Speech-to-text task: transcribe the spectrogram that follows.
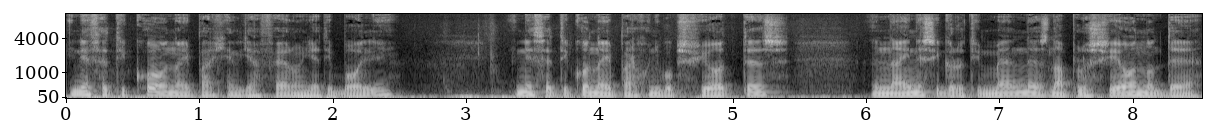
Είναι θετικό να υπάρχει ενδιαφέρον για την πόλη. Είναι θετικό να υπάρχουν υποψηφιότητες, να είναι συγκροτημένες, να πλουσιώνονται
